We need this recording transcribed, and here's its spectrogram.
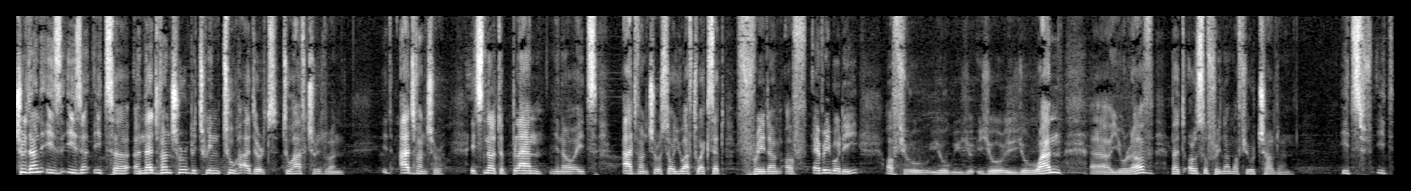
Children is is a, it's a, an adventure between two adults to have children. It, adventure. It's not a plan, you know. It's adventure. So you have to accept freedom of everybody, of you you you you, you one, uh, you love, but also freedom of your children. it's it,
